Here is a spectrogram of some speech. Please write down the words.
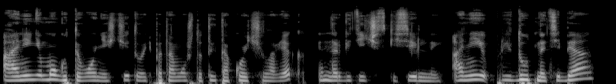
а они не могут его не считывать, потому что ты такой человек, энергетически сильный, они придут на тебя,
